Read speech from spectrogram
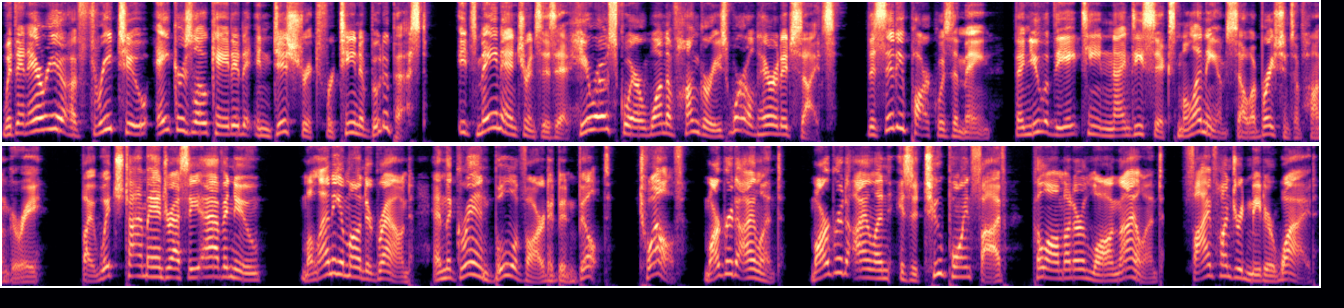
with an area of 3.2 acres located in District 14 of Budapest. Its main entrance is at Hero Square, one of Hungary's World Heritage Sites. The city park was the main venue of the 1896 Millennium celebrations of Hungary, by which time Andrassy Avenue, Millennium Underground, and the Grand Boulevard had been built. 12. Margaret Island. Margaret Island is a 2.5 kilometer long island, 500 meter wide,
